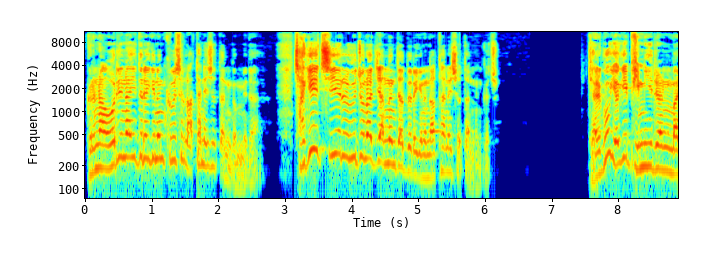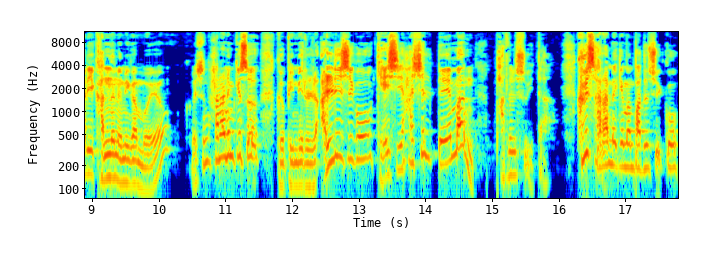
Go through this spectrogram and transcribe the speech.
그러나 어린아이들에게는 그것을 나타내셨다는 겁니다. 자기의 지혜를 의존하지 않는 자들에게는 나타내셨다는 거죠. 결국 여기 비밀이라는 말이 갖는 의미가 뭐예요? 그것은 하나님께서 그 비밀을 알리시고 계시하실 때에만 받을 수 있다. 그 사람에게만 받을 수 있고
